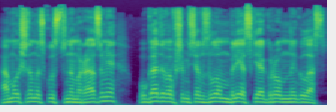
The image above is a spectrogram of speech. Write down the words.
о мощном искусственном разуме, угадывавшемся в злом блеске огромный глаз.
